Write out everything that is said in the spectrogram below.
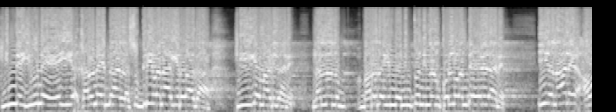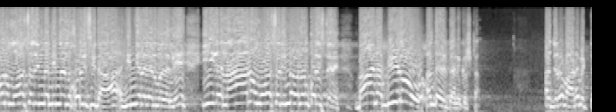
ಹಿಂದೆ ಇವನೇ ಈ ಕರ್ಣ ಅಲ್ಲ ಸುಗ್ರೀವನಾಗಿರುವಾಗ ಹೀಗೆ ಮಾಡಿದ್ದಾನೆ ನನ್ನನ್ನು ಬರದ ಹಿಂದೆ ನಿಂತು ನಿನ್ನನ್ನು ಕೊಲ್ಲುವಂತೆ ಹೇಳಿದ್ದಾನೆ. ಈಗ ನಾನೇ ಅವನು ಮೋಸದಿಂದ ನಿನ್ನನ್ನು ಕೊಲ್ಲಿಸಿದ ಹಿಂದಿನ ಜನ್ಮದಲ್ಲಿ, ಈಗ ನಾನು ಮೋಸದಿಂದ ಅವನನ್ನು ಕೊಲ್ಲಿಸ್ತೇನೆ. ಬಾಣ ಬಿಡು ಅಂತ ಹೇಳ್ತಾನೆ ಕೃಷ್ಣ. ಅರ್ಜುನ ಬಾಣ ಬಿಟ್ಟ.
